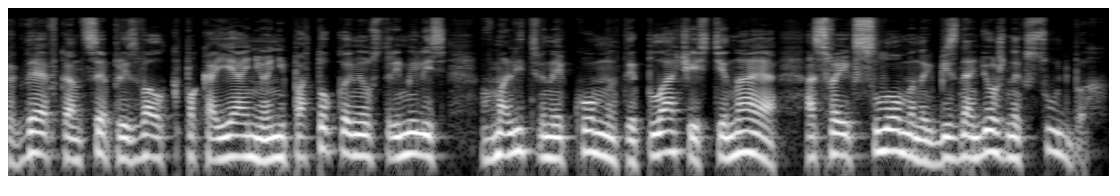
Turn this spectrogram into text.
Когда я в конце призвал к покаянию, они потоками устремились в молитвенные комнаты, плача и стеная о своих сломанных, безнадежных судьбах.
